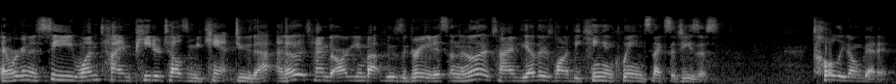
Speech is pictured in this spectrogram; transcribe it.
And we're going to see one time Peter tells him you can't do that. Another time they're arguing about who's the greatest. And another time the others want to be king and queens next to Jesus. Totally don't get it.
